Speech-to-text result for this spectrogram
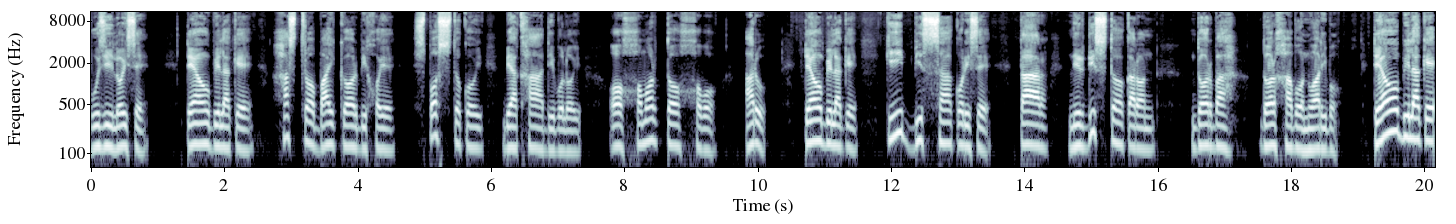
বুজি লৈছে তেওঁবিলাকে শাস্ত্ৰ বাক্যৰ বিষয়ে স্পষ্টকৈ ব্যাখ্যা দিবলৈ অসমৰ্থ হ'ব আৰু তেওঁবিলাকে কি বিশ্বাস কৰিছে তাৰ নিৰ্দিষ্ট কাৰণ দৰবাহ দৰ্শাব নোৱাৰিব। তেওঁবিলাকে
